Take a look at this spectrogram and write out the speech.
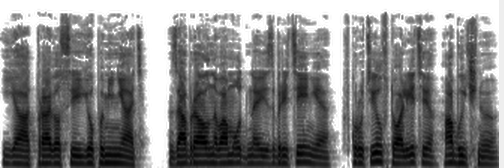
Я отправился ее поменять. Забрал новомодное изобретение, вкрутил в туалете обычную.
